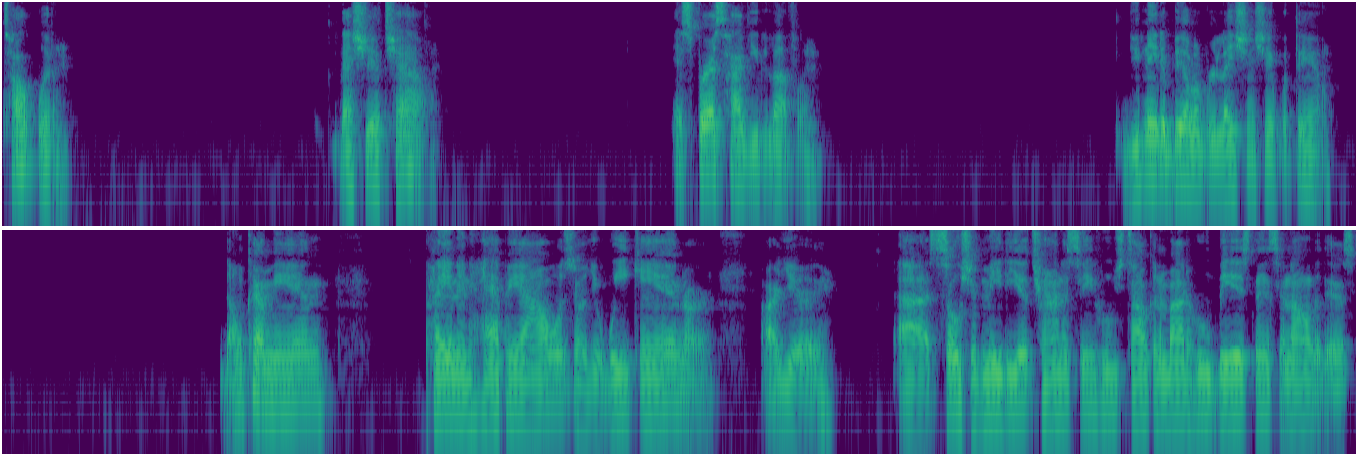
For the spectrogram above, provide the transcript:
Talk with them. That's your child. Express how you love them. You need to build a relationship with them. Don't come in playing in happy hours or your weekend or or your uh, social media trying to see who's talking about who business and all of this.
